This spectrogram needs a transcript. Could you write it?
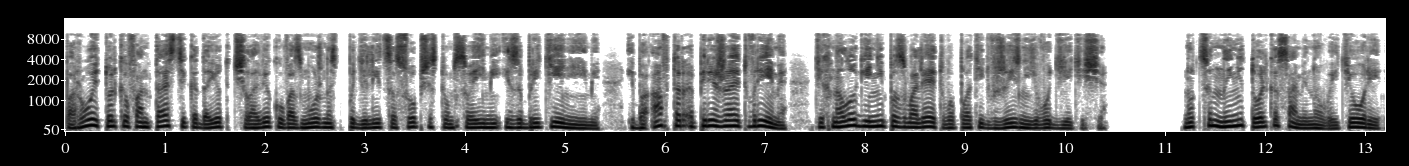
Порой только фантастика дает человеку возможность поделиться с обществом своими изобретениями, ибо автор опережает время, технология не позволяет воплотить в жизнь его детище. Но ценны не только сами новые теории.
